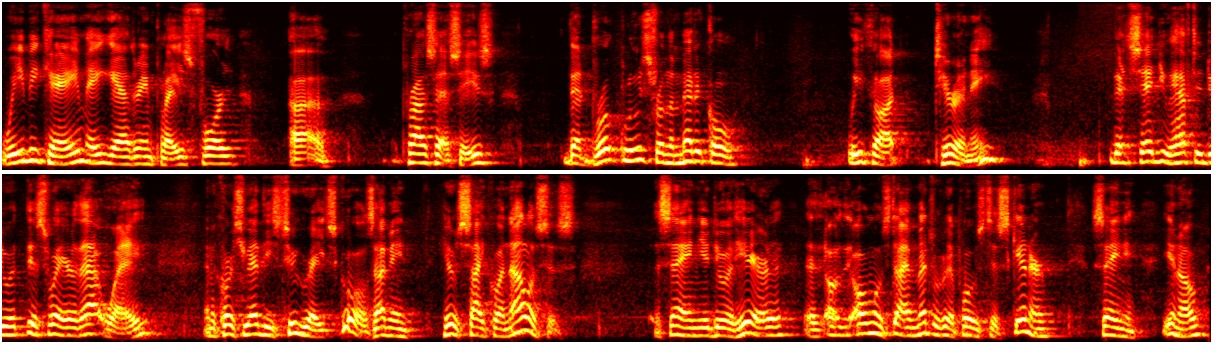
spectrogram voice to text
We became a gathering place for uh, processes that broke loose from the medical, we thought, tyranny that said you have to do it this way or that way. And of course, you had these two great schools. I mean, here's psychoanalysis saying you do it here, uh, almost diametrically opposed to Skinner saying, you know,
